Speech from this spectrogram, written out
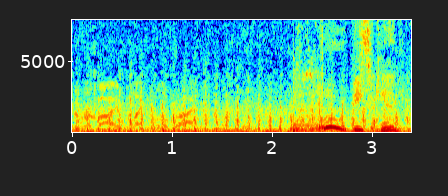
The revived flight will arrive. Ooh, piece of candy.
